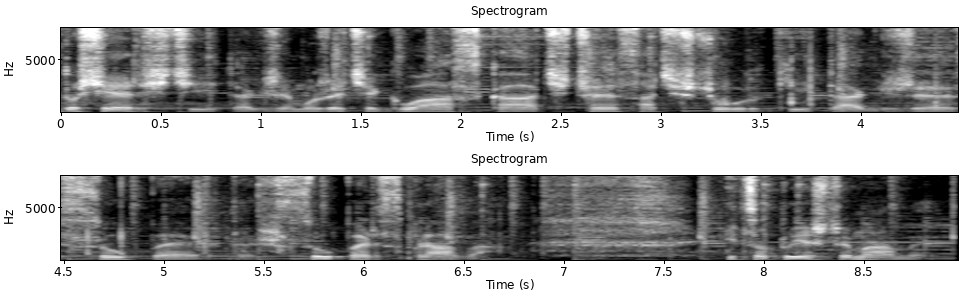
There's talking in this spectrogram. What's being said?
do sierści, także możecie głaskać, czesać szczurki, także super, też super sprawa. I co tu jeszcze mamy?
